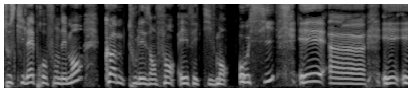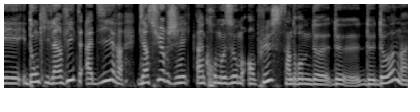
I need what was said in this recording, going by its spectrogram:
tout ce qu'il est profondément, comme tous les enfants, effectivement aussi. Et, euh, et, et donc, il invite à dire, bien sûr, j'ai un chromosome en plus, syndrome de, de, de Down,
